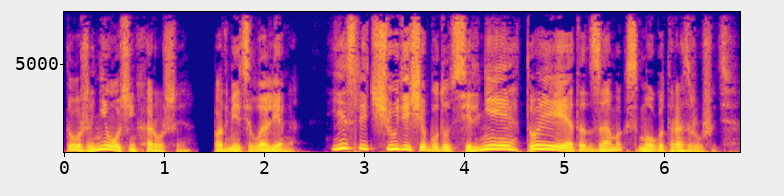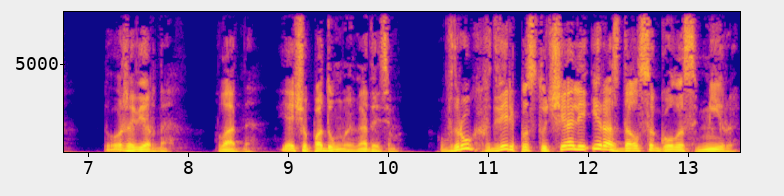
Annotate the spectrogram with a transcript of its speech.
тоже не очень хорошая», – подметила Лена. «Если чудища будут сильнее, то и этот замок смогут разрушить». «Тоже верно. Ладно, я еще подумаю над этим». Вдруг в дверь постучали и раздался голос Миры.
